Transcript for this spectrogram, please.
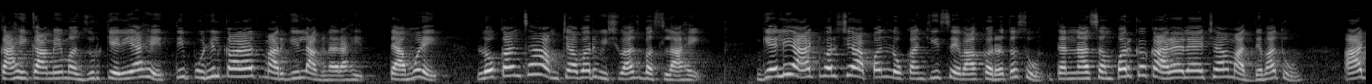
काही कामे मंजूर केली आहेत ती पुढील काळात मार्गी लागणार आहेत. त्यामुळे लोकांचा आमच्यावर विश्वास बसला आहे. गेली आठ वर्षे आपण लोकांची सेवा करत असून त्यांना संपर्क कार्यालयाच्या माध्यमातून आठ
